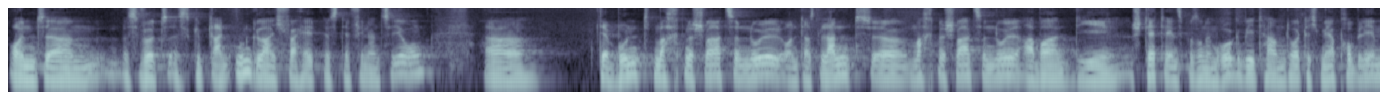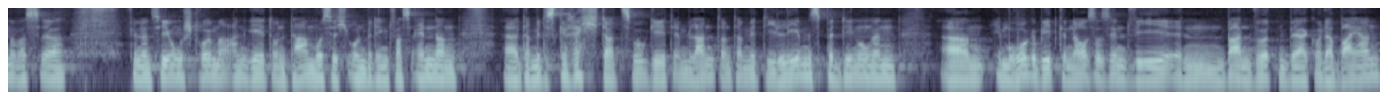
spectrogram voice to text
Und ähm, es, wird, es gibt ein Ungleichverhältnis der Finanzierung. Äh, der Bund macht eine schwarze Null und das Land äh, macht eine schwarze Null, aber die Städte, insbesondere im Ruhrgebiet, haben deutlich mehr Probleme, was äh, Finanzierungsströme angeht. Und da muss sich unbedingt was ändern, äh, damit es gerechter zugeht im Land und damit die Lebensbedingungen ähm, im Ruhrgebiet genauso sind wie in Baden-Württemberg oder Bayern.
